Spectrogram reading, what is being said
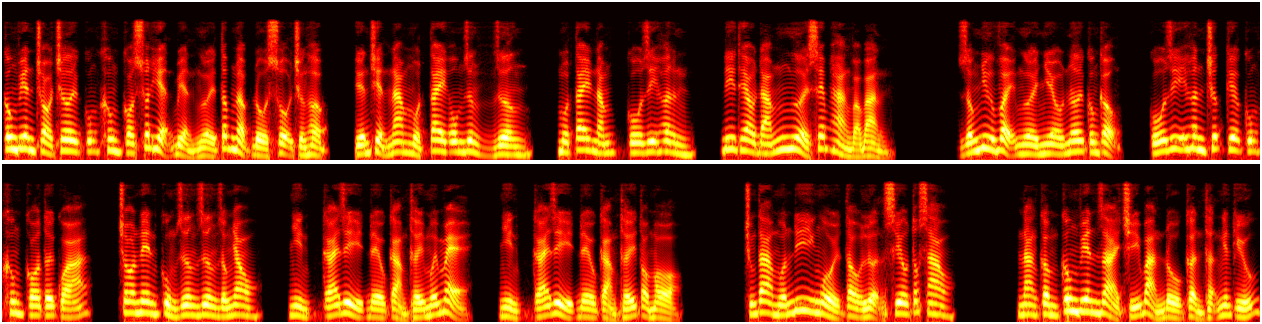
công viên trò chơi cũng không có xuất hiện biển người tấp nập đổ sộ trường hợp, tiến triển nam một tay ôm dương dương, một tay nắm cố dĩ hân, đi theo đám người xếp hàng vào bàn. Giống như vậy người nhiều nơi công cộng, cố dĩ hân trước kia cũng không có tới quá, cho nên cùng dương dương giống nhau, nhìn cái gì đều cảm thấy mới mẻ, nhìn cái gì đều cảm thấy tò mò. Chúng ta muốn đi ngồi tàu lượn siêu tốc sao. Nàng cầm công viên giải trí bản đồ cẩn thận nghiên cứu.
